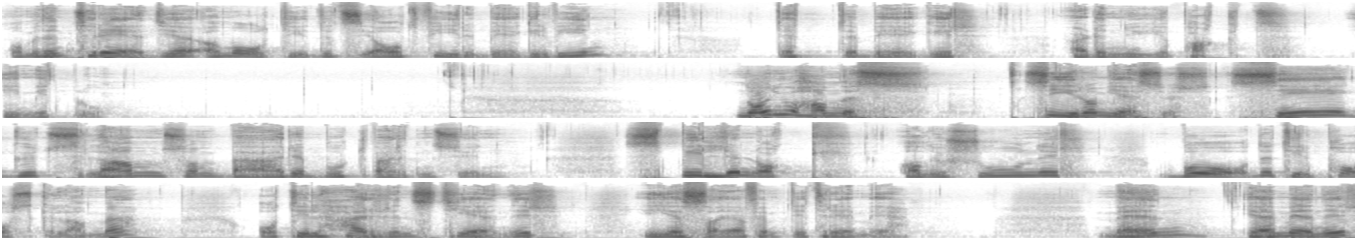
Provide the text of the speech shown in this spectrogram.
Og med den tredje av måltidets i alt fire beger vin. Dette beger er den nye pakt i mitt blod. Når Johannes sier om Jesus 'Se Guds lam som bærer bort verdens synd', spiller nok allusjoner både til påskelammet og til Herrens tjener i Jesaja 53 med. Men jeg mener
